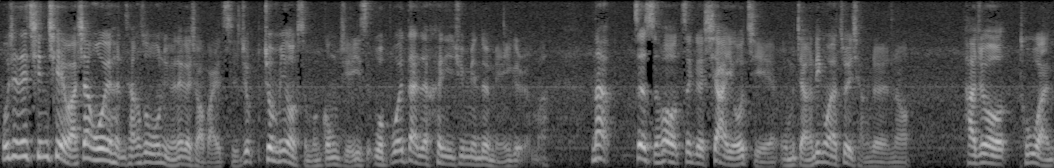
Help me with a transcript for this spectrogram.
我觉得亲切吧。像我也很常说我女儿那个小白痴，就就没有什么攻击的意思，我不会带着恨意去面对每一个人嘛。那这时候这个夏油杰，我们讲另外最强的人哦，他就突然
